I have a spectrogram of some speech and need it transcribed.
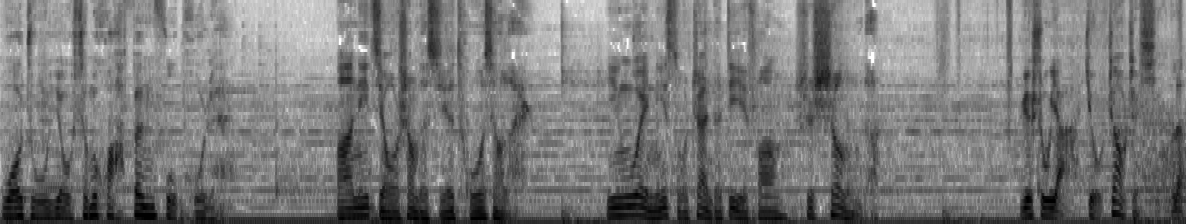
我主有什么话吩咐仆人？把你脚上的鞋脱下来，因为你所站的地方是圣的。约书亚就照着行了。《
